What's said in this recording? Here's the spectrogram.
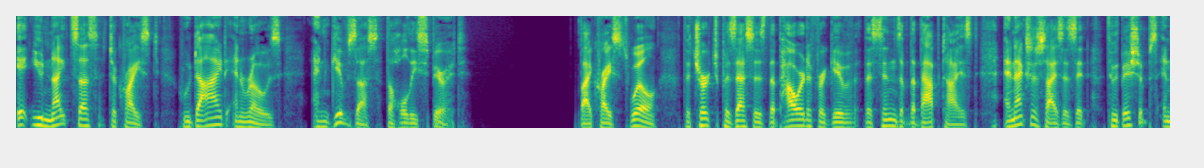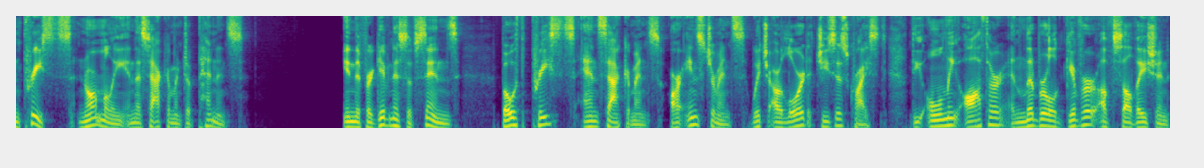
It unites us to Christ, who died and rose, and gives us the Holy Spirit. By Christ's will, the church possesses the power to forgive the sins of the baptized and exercises it through bishops and priests, normally in the sacrament of penance. In the forgiveness of sins, both priests and sacraments are instruments which our Lord Jesus Christ, the only author and liberal giver of salvation,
